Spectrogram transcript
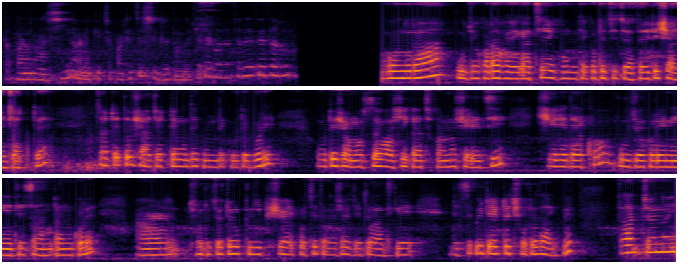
তারপর মাসি অনেক কিছু পাঠিয়েছে, সেগুলো তোমাদেরকে দেখা দেখতে থাকো। বন্ধুরা, পুজো করা হয়ে গেছে, ঘুম থেকে উঠেছি যথারীতি সাড়ে চারটে। চারটে তো সাড়ে চারটের মধ্যে ঘুম থেকে উঠে পড়ি। উঠে সমস্ত বাসি কাজকর্ম সেরেছি। সেরে দেখো, পুজো করে নিয়েছি, স্নান টান করে। আর ছোটো ছোটো ক্লিপ শেয়ার করছি তোমার সাথে, যেহেতু আজকে রেসিপিটা একটু ছোটো থাকবে। তার জন্যই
